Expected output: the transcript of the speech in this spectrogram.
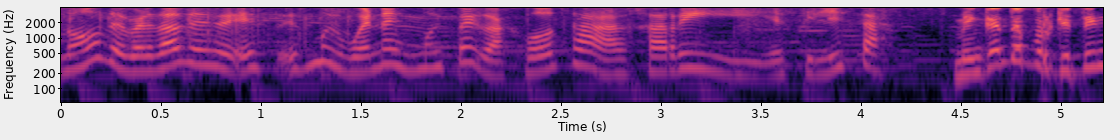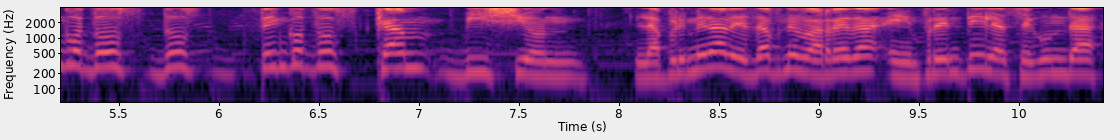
no, de verdad, es, es, es muy buena, es muy pegajosa. Harry, estilista. Me encanta porque tengo dos, dos, tengo dos Cam Vision. La primera de Dafne Barreda enfrente y la segunda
